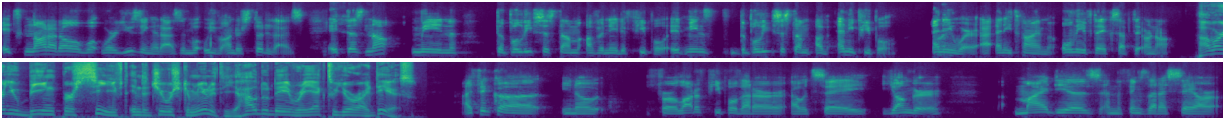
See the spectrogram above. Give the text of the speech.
it's not at all what we're using it as and what we've understood it as. It does not mean the belief system of a native people. It means the belief system of any people, anywhere, right. at any time, only if they accept it or not. How are you being perceived in the Jewish community? How do they react to your ideas? I think, uh, you know, for a lot of people that are, I would say, younger, my ideas and the things that I say are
